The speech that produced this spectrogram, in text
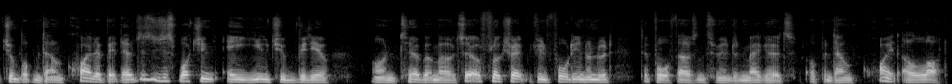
jump up and down quite a bit. Now, this is just watching a YouTube video on turbo mode. So it'll fluctuate between 1400 to 4300 megahertz, up and down quite a lot.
